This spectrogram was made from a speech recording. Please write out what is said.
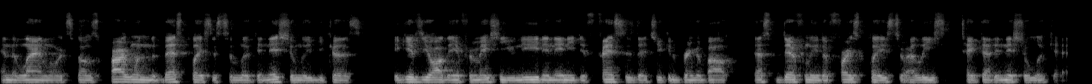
and the landlord. So it's probably one of the best places to look initially because it gives you all the information you need and any defenses that you can bring about that's definitely the first place to at least take that initial look at.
